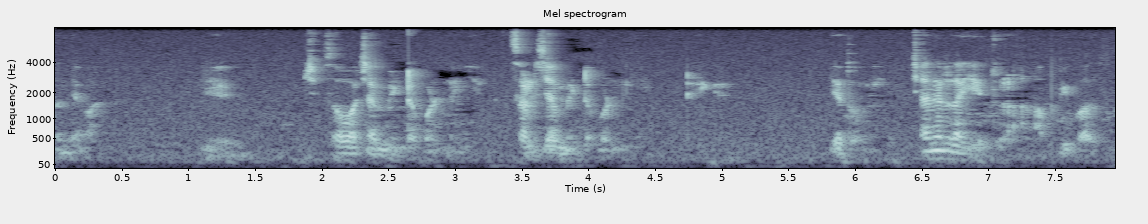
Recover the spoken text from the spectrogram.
धन्यवाद. सव्वाच्या मिनटं पण नाही आहे साडेचार मिनटं पडली. आहे ठीक आहे. येतो मी. चॅनलला येत राहा आपली बाजू.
